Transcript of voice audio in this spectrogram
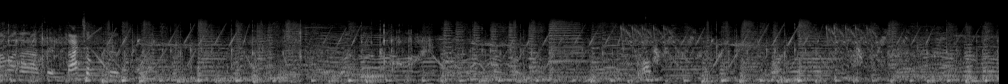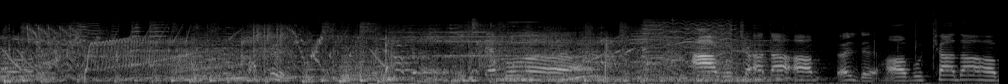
Zıplamadan al seni. Daha çok vuruyorsun. Havuç adam öldü. Havuç adam.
